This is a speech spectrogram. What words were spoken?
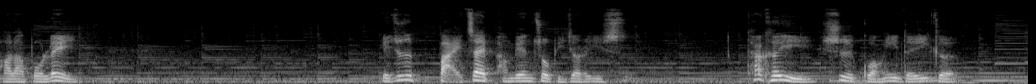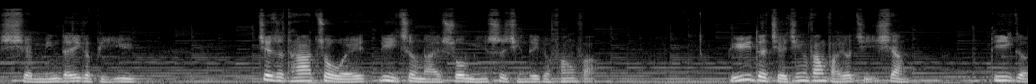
parable。也就是摆在旁边做比较的意思，它可以是广义的一个显明的一个比喻，借着它作为例证来说明事情的一个方法。比喻的解经方法有几项：第一个，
